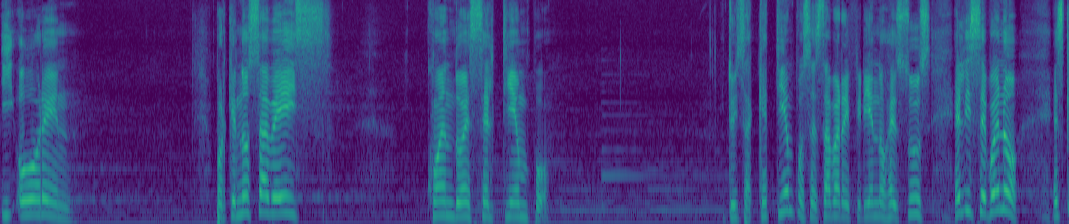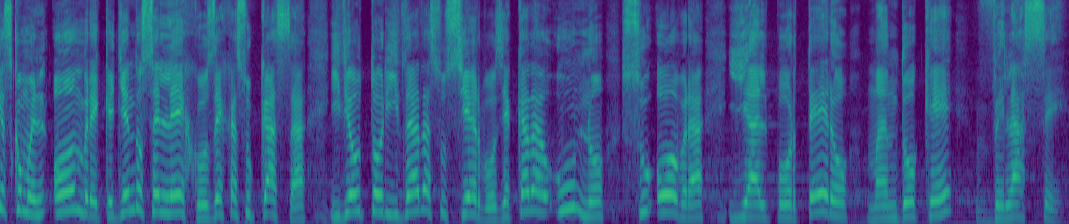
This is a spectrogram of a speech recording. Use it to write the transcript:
y oren, porque no sabéis cuándo es el tiempo dices, ¿a qué tiempo se estaba refiriendo Jesús? Él dice, bueno, es que es como el hombre que yéndose lejos deja su casa y dio autoridad a sus siervos y a cada uno su obra y al portero mandó que velase.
